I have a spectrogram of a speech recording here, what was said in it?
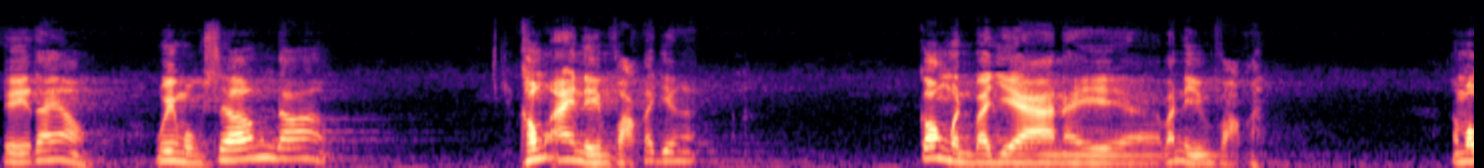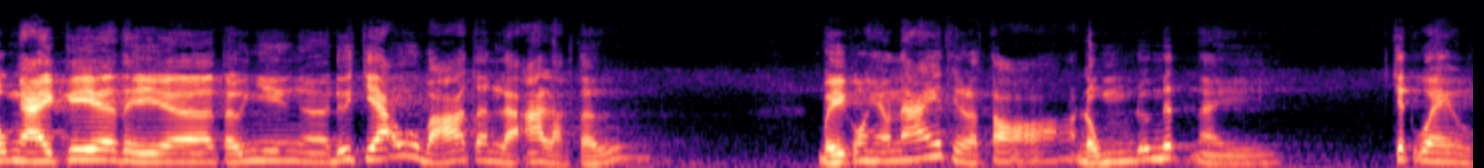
Thì thấy không? Nguyên một sớm đó, không ai niệm phật hết trơn á. Con mình bà già này, bà niệm phật à? Một ngày kia thì ờ, tự nhiên ờ, đứa cháu của bà tên là a lạc tử bị con heo nái thì là to, đụng đứa nít này, chết queo.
